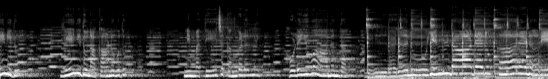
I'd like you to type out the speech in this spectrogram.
ಏನಿದು? ಏನಿದು ನಾ ಕಾಣುವುದು? ನಿಮ್ಮ ತೇಜ ಕಂಗಳಲ್ಲಿ ಹೊಳೆಯುವ ಆನಂದ. ಎಲ್ಲರಲ್ಲೂ ಎಂದಾದರೂ ಕಾರಣವೇ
